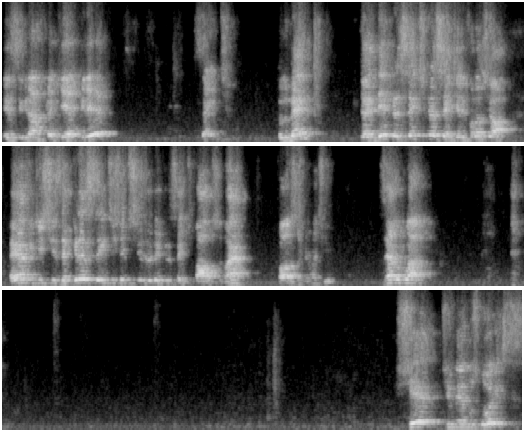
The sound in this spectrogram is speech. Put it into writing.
Esse gráfico aqui é crescente. Tudo bem? Então é decrescente crescente. Ele falou assim, ó, f de x é crescente g de x é decrescente. Falso, não é? Falso afirmativo. 0,4. G de menos 2.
